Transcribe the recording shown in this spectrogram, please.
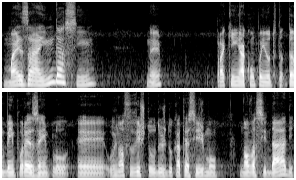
mas ainda assim, né? Para quem acompanhou também, por exemplo, eh, os nossos estudos do catecismo Nova Cidade,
